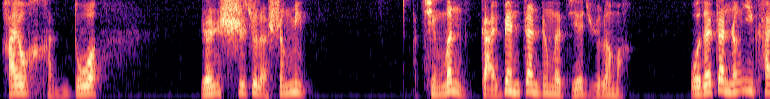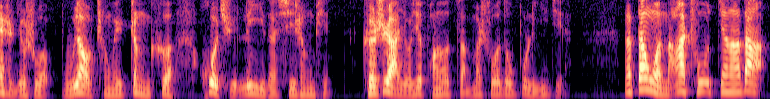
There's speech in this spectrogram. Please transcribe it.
还有很多人失去了生命。请问，改变战争的结局了吗？我在战争一开始就说不要成为政客获取利益的牺牲品。可是啊，有些朋友怎么说都不理解。那当我拿出加拿大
